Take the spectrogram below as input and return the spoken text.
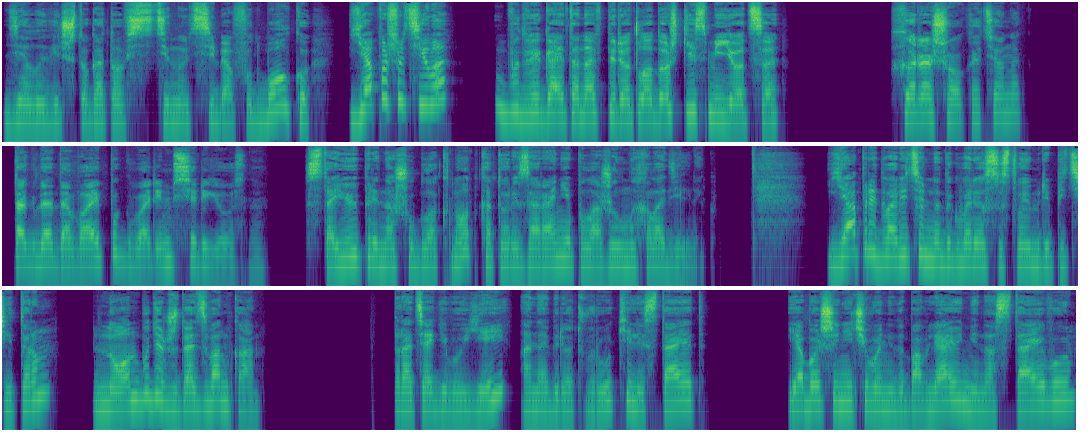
Делаю вид, что готов стянуть с себя футболку. «Я пошутила!» Выдвигает она вперед ладошки и смеется. «Хорошо, котенок. Тогда давай поговорим серьезно. Встаю и приношу блокнот, который заранее положил на холодильник. Я предварительно договорился с твоим репетитором, но он будет ждать звонка. Протягиваю ей, она берет в руки, листает. Я больше ничего не добавляю, не настаиваю.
